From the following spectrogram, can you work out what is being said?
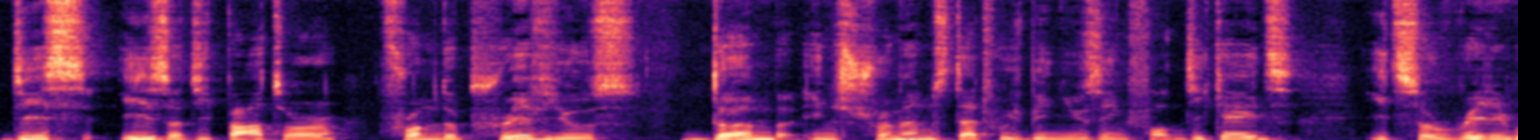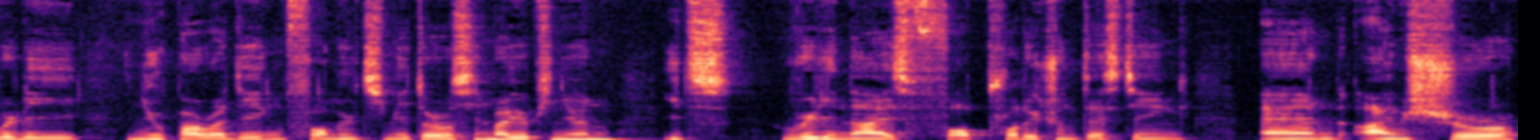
This is a departure from the previous dumb instruments that we've been using for decades. It's a really, really new paradigm for multimeters, in my opinion. It's really nice for production testing, and I'm sure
